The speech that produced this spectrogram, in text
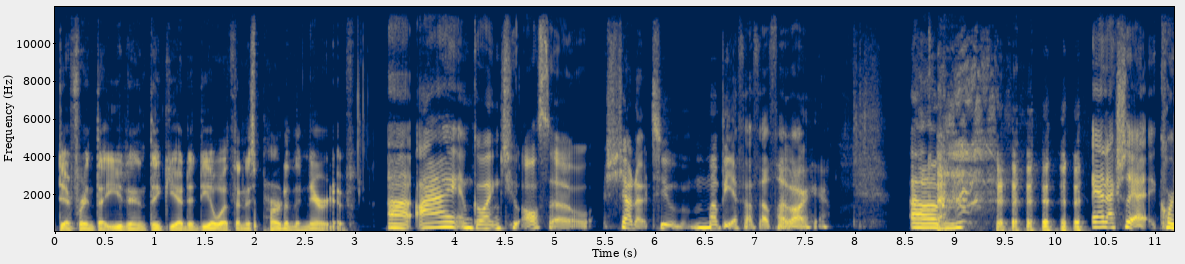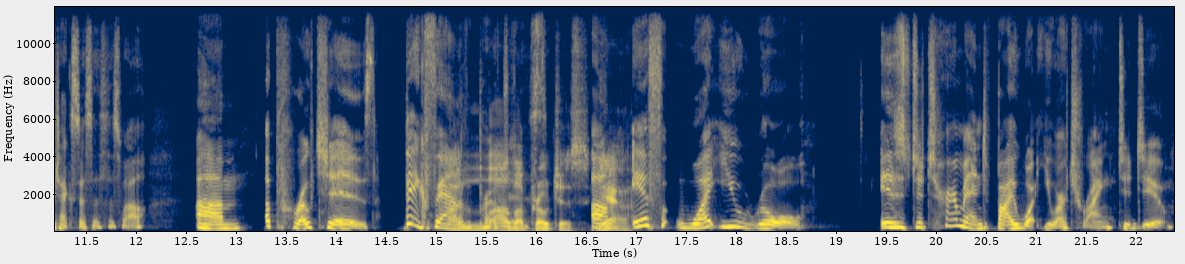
different that you didn't think you had to deal with. And it's part of the narrative. Uh, I am going to also shout out to my BFF L5R here. Um, and actually, uh, Cortex does this as well. Um, approaches. Big fan I of approaches. love approaches. Um, yeah. If what you roll is determined by what you are trying to do.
